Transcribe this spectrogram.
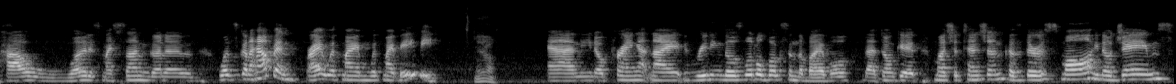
how? What is my son gonna? What's gonna happen, right, with my with my baby? Yeah. And you know, praying at night, reading those little books in the Bible that don't get much attention because they're small. You know, James,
